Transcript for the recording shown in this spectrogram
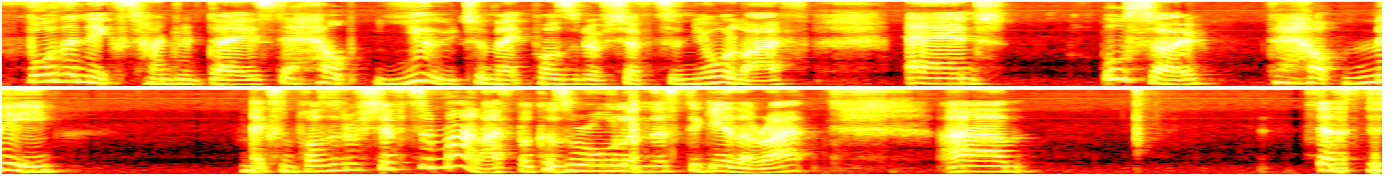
for the next 100 days to help you to make positive shifts in your life and also to help me make some positive shifts in my life because we're all in this together, right? Um, just,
